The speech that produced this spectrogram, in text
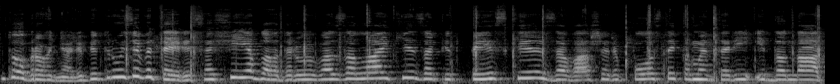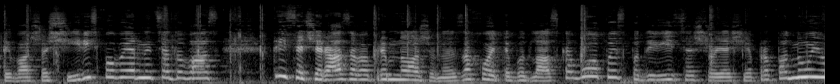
Доброго дня, любі друзі! В етері Софія. Благодарую вас за лайки, за підписки, за ваші репости, коментарі і донати. Ваша щирість повернеться до вас тисячеразово примноженою. Заходьте, будь ласка, в опис, подивіться, що я ще пропоную.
